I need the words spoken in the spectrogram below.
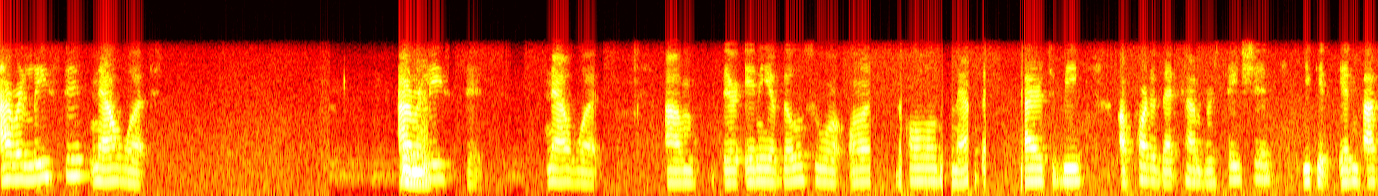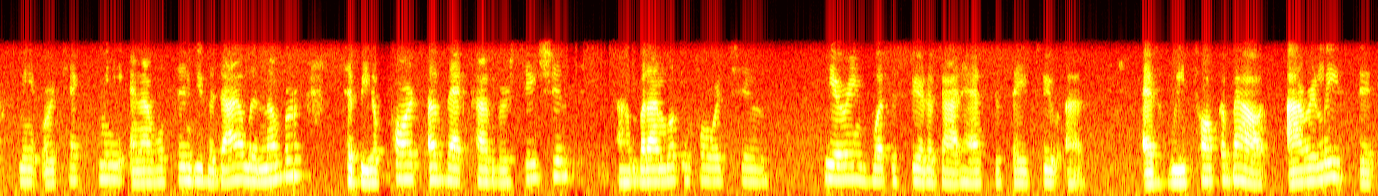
"I Released It. Now What." I released it. Now what? Um, there any of those who are on the call now that desire to be a part of that conversation, you can inbox me or text me, and I will send you the dial-in number to be a part of that conversation. Um, but I'm looking forward to hearing what the Spirit of God has to say to us as we talk about I released it.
